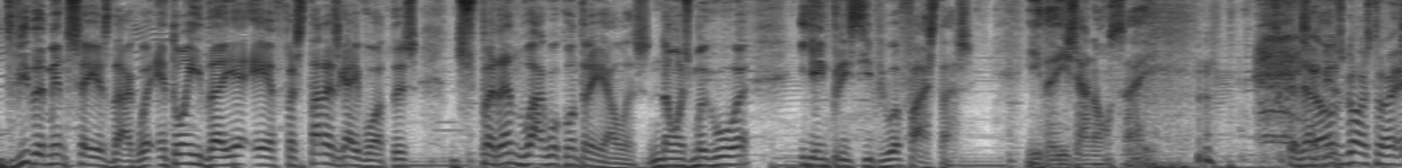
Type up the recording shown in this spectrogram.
Devidamente cheias de água, então a ideia é afastar as gaivotas disparando água contra elas. Não as magoa e, em princípio, afasta-as. E daí já não sei. Se calhar elas gostam. É,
